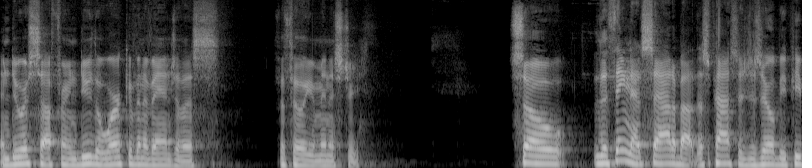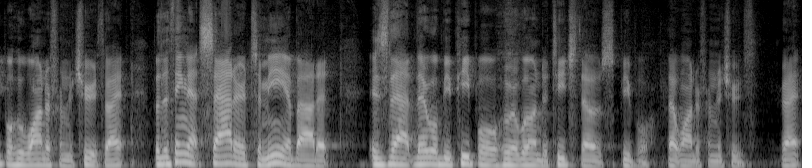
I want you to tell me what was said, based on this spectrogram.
endure suffering, do the work of an evangelist, fulfill your ministry. So, the thing that's sad about this passage is there will be people who wander from the truth, right? But the thing that's sadder to me about it is that there will be people who are willing to teach those people that wander from the truth, right?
